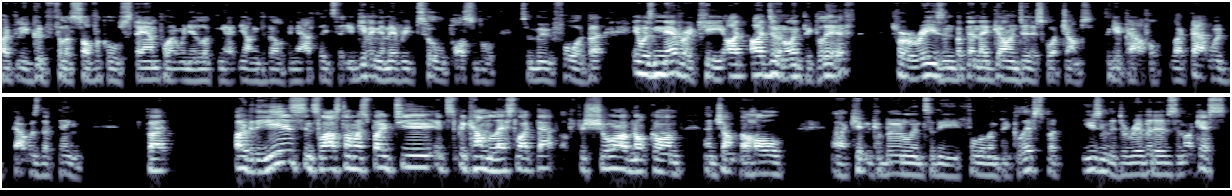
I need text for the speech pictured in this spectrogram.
hopefully a good philosophical standpoint when you're looking at young developing athletes that you're giving them every tool possible to move forward. But it was never a key. I I do an Olympic lift for a reason, but then they'd go and do their squat jumps to get powerful. Like that would that was the thing. But over the years since last time I spoke to you, it's become less like that. For sure, I've not gone and jumped the whole uh, kit and caboodle into the full Olympic lifts, but using the derivatives and I guess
